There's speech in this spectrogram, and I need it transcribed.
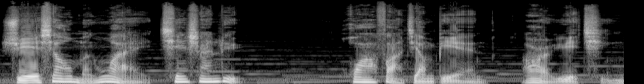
雪消门外千山绿，花发江边二月晴。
